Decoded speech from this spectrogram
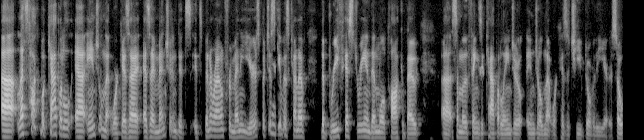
Uh, let's talk about Capital uh, Angel Network. As I as I mentioned, it's it's been around for many years, but just yeah. give us kind of the brief history, and then we'll talk about. Uh, some of the things that Capital Angel Angel Network has achieved over the years. So,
